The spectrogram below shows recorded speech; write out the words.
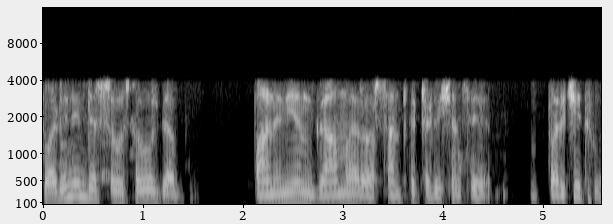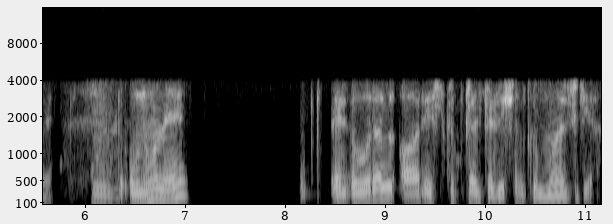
फर्डिनेंड सोसोर जब पाणिनियन ग्रामर और संस्कृत ट्रेडिशन से परिचित हुए तो उन्होंने ओरल और स्क्रिप्टल ट्रेडिशन को मर्ज किया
